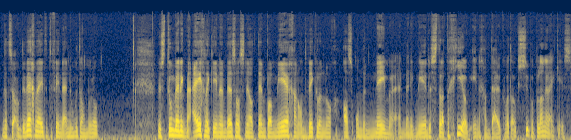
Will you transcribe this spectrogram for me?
dat ze ook de weg weten te vinden en noem het allemaal op. Dus toen ben ik me eigenlijk in een best wel snel tempo meer gaan ontwikkelen nog als ondernemer. En ben ik meer de strategie ook in gaan duiken, wat ook super belangrijk is.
